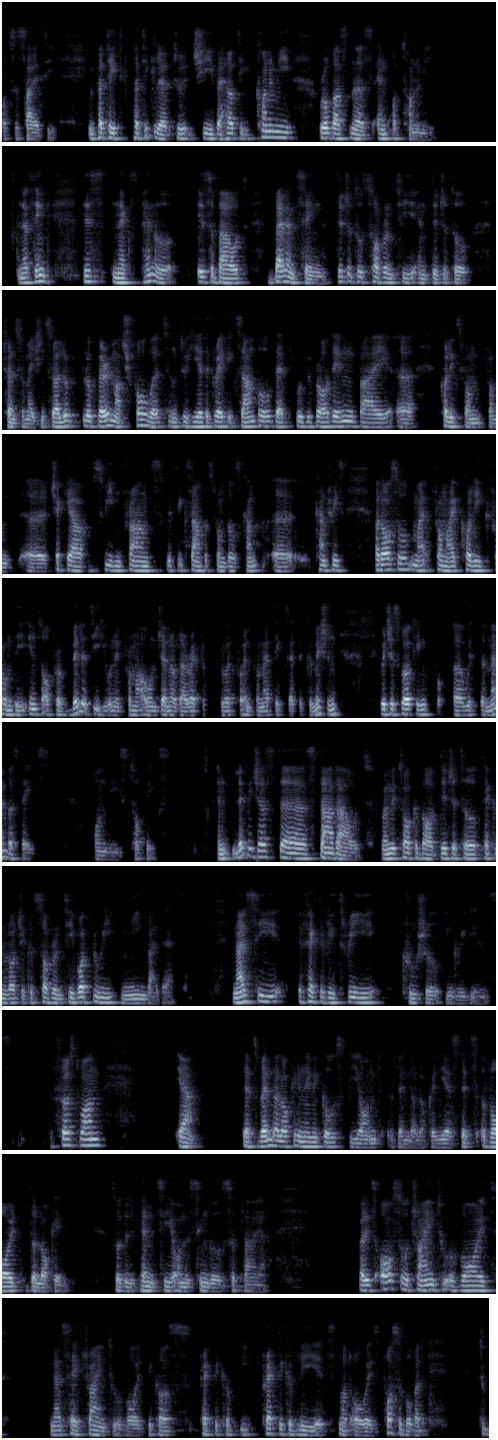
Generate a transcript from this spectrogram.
of society, in particular, to achieve a healthy economy, robustness, and autonomy. And I think this next panel is about balancing digital sovereignty and digital transformation. So I look very much forward and to hear the great example that will be brought in by uh, colleagues from from uh, Czechia, Sweden, France, with examples from those uh, countries, but also from my colleague from the interoperability unit from our own General Directorate for Informatics at the Commission, which is working with the member states on these topics. And let me just uh, start out. When we talk about digital technological sovereignty, what do we mean by that? And I see effectively three crucial ingredients. The first one, yeah, that's vendor lock-in, and it goes beyond vendor lock-in. Yes, let's avoid the lock-in, so the dependency on a single supplier. But it's also trying to avoid, and I say trying to avoid because practically, practicably it's not always possible, but to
